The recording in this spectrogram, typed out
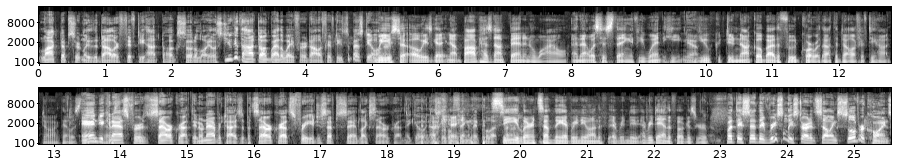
locked up certainly the dollar fifty hot dog soda loyalists. Do you get the hot dog by the way for a dollar fifty? It's the best deal. We used to always get it. Now Bob has not been in a while, and that was his thing. If he went, he Yeah. you could do not go by the food court without the dollar fifty hot dog. That was the- and you can was- ask for sauerkraut. They don't advertise it, but sauerkraut's free. You just have to say I'd like sauerkraut, and they go in this little thing and they pull out. See, you learn something every new on the every new every day on the focus group. But they said they've recently started selling silver coins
